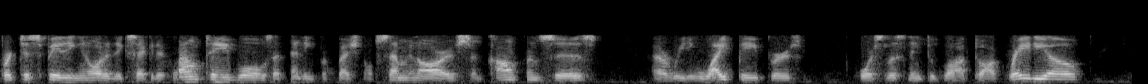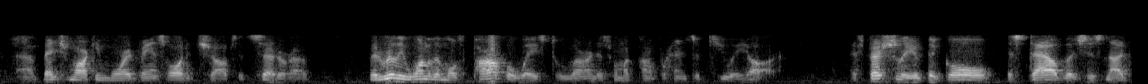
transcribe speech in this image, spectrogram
participating in audit executive roundtables, attending professional seminars and conferences, uh, reading white papers, of course, listening to blog talk radio, uh, benchmarking more advanced audit shops, etc. But really, one of the most powerful ways to learn is from a comprehensive QAR, especially if the goal established is not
